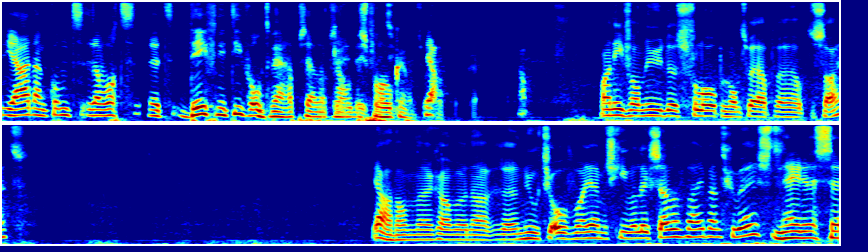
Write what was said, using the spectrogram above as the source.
ja, dan, komt, dan wordt het definitieve ontwerp zelf okay, al besproken. Ontwerp, ja. Okay. ja. Maar in ieder geval nu dus voorlopig ontwerp op de site. Ja, dan uh, gaan we naar een nieuwtje over waar jij misschien wellicht zelf bij bent geweest. Nee, dat is uh,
